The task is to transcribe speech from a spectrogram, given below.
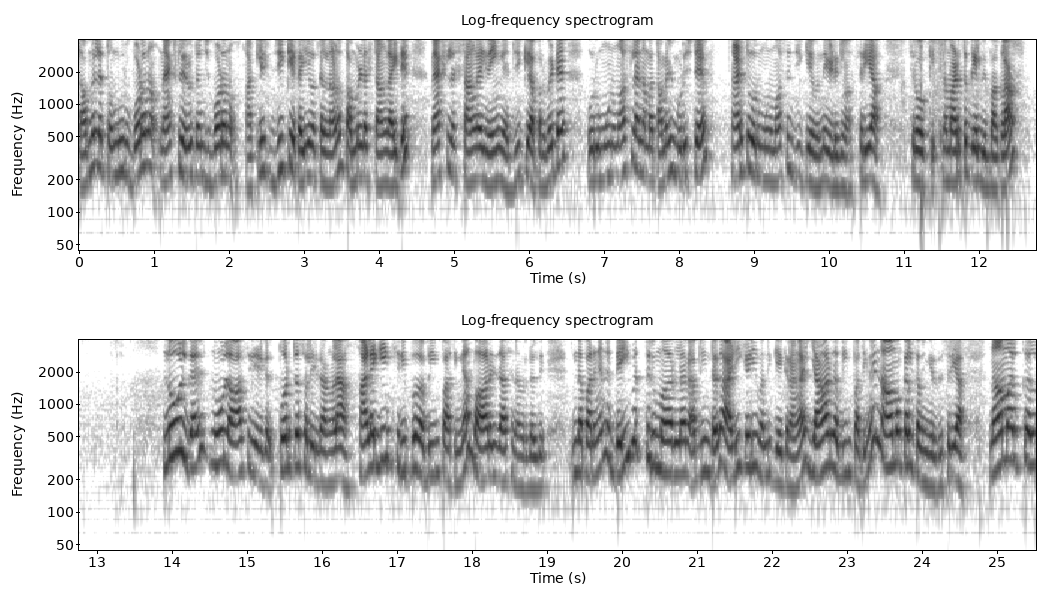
தமிழில் தொண்ணூறு போடணும் மேக்ஸில் இருபத்தஞ்சு போடணும். அட்லீஸ்ட் ஜிகே கை வைக்கலனாலும் தமிழில் ஸ்ட்ராங் ஆகிட்டு மேக்ஸில் ஸ்ட்ராங் ஆகி வைங்க. ஜிகே அப்புறமேட்டு ஒரு மூணு மாதத்தில் நம்ம தமிழ் முடிச்சுட்டு அடுத்து ஒரு மூணு மாதம் ஜிகே வந்து எடுக்கலாம். சரியா? சரி ஓகே நம்ம அடுத்த கேள்வி பார்க்கலாம். நூல்கள் நூல் ஆசிரியர்கள் பொருத்த சொல்லியிருக்காங்களா? அழகின் சிரிப்பு அப்படின்னு பார்த்தீங்கன்னா பாரதிதாசன் அவர்களது. இந்த பாருங்கள் இந்த தெய்வ திருமாறலர் அப்படின்றது அடிக்கடி வந்து கேட்குறாங்க யார் அப்படின்னு பார்த்தீங்கன்னா நாமக்கல் கவிஞர் சரியா? நாமக்கல்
